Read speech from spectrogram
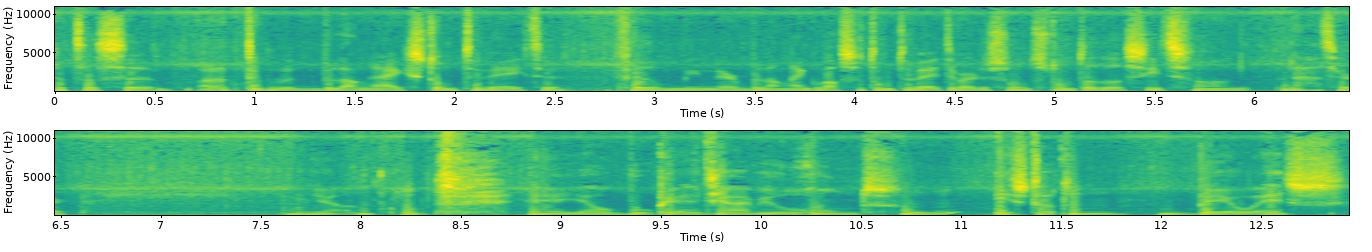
Dat was eh, toen het belangrijkste om te weten. Veel minder belangrijk was het om te weten waar de zon stond. Dat was iets van later. Ja, dat klopt. Eh, jouw boek, hè, Het Jaarwiel Rond. Mhm. Is dat een BOS?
